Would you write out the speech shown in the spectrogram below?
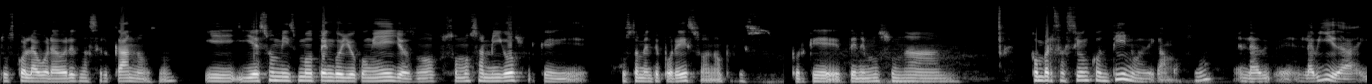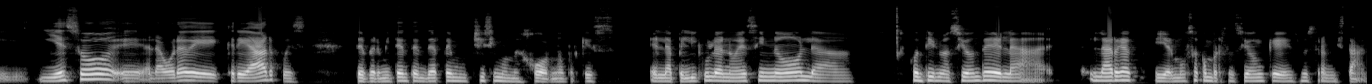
tus colaboradores más cercanos, ¿no? Y, y, eso mismo tengo yo con ellos, ¿no? Somos amigos porque justamente por eso, ¿no? Porque, porque tenemos una, conversación continua, digamos, ¿no? en, la, vida. Y, eso eh, a la hora de crear, pues te permite entenderte muchísimo mejor, ¿no? Porque es, en la película no es sino la continuación de la larga y hermosa conversación que es nuestra amistad.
